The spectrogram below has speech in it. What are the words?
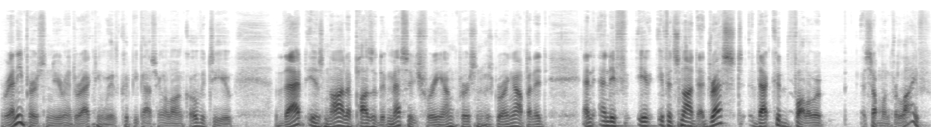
or any person you're interacting with could be passing along COVID to you, that is not a positive message for a young person who's growing up. And it, and and if if, if it's not addressed, that could follow a, someone for life.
